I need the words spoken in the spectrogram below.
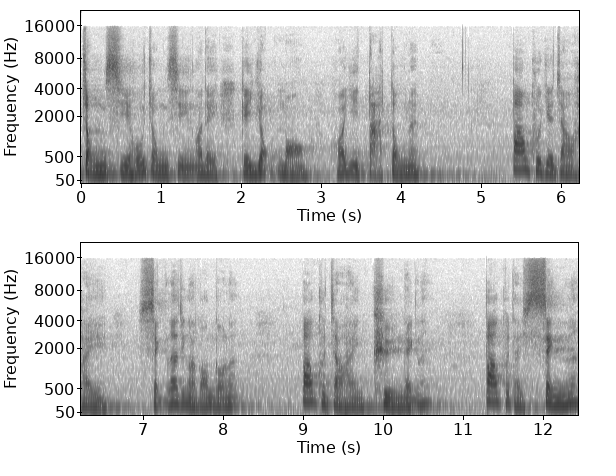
重視、好重視我哋嘅欲望可以達到呢？包括嘅就係食啦，正話講過啦，包括就係權力啦，包括係性啦。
